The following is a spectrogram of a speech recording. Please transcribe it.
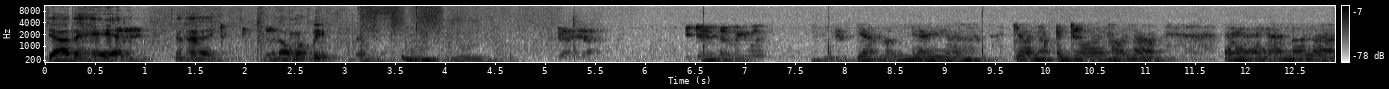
Chờ tới hè lắm có thể. Mình không có biết. Ừ. dạ rồi à, cho anh hỏi anh cho anh hỏi là à, anh nói là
